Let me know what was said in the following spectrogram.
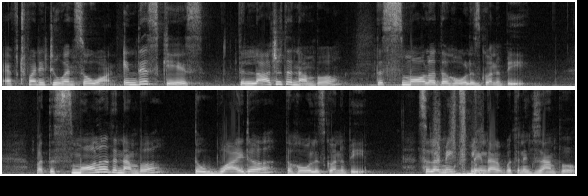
f22, and so on. In this case, the larger the number, the smaller the hole is going to be. But the smaller the number, the wider the hole is going to be. So let me explain that with an example.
